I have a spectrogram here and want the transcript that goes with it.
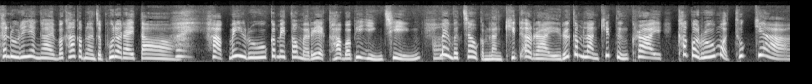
ท่านรู้ได้ยังไงว่าข้ากำลังจะพูดอะไรต่อเฮ้ยหากไม่รู้ก็ไม่ต้องมาเรียกข้าว่าพี่หญิงฉิงอ๋อไม่ว่าเจ้ากำลังคิดอะไร หรือกำลังคิดถึงใครข้าก็รู้หมดทุกอย่าง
